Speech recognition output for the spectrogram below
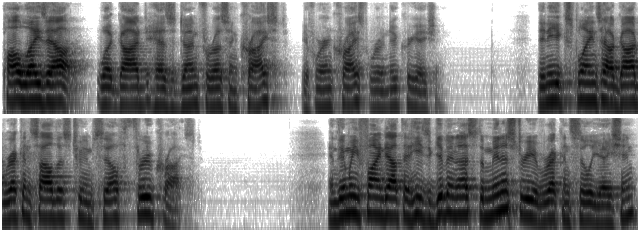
Paul lays out what God has done for us in Christ. If we're in Christ, we're a new creation. Then he explains how God reconciled us to himself through Christ. And then we find out that he's given us the ministry of reconciliation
